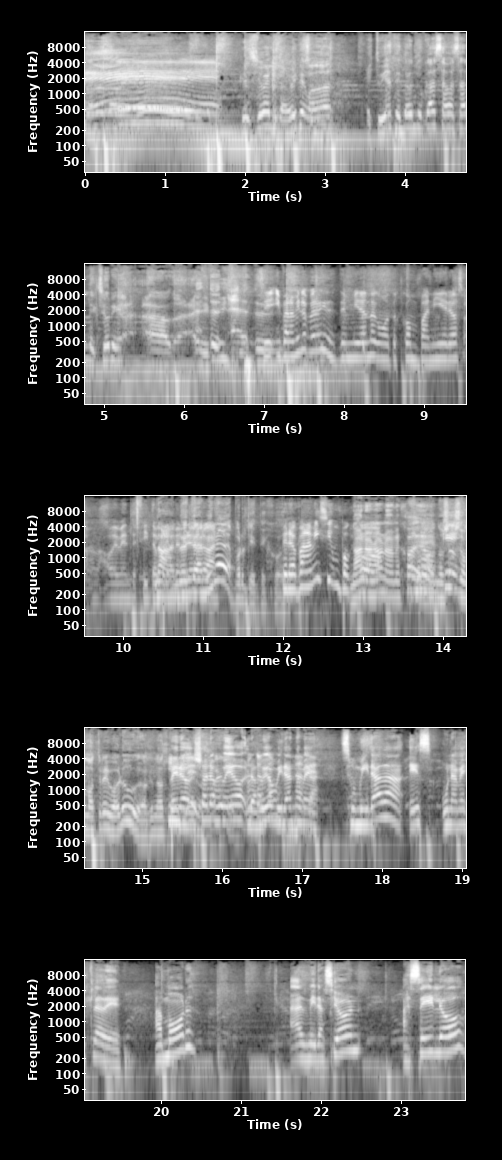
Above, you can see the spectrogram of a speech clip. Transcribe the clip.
Eh. Qué suelto, ¿viste? Cuando estudiaste todo en tu casa, vas a dar lecciones. ah, ah, es difícil. Sí, y para mí lo peor es que te estén mirando como tus compañeros. Ah, Obviamente, Fito, No, pero en nuestra primer lugar. mirada, ¿por qué te jode? Pero para mí sí un poco. No, no, no, no, me jode. no, ¿Qué? nosotros somos tres boludos. no Pero yo los veo, No los veo mirándome. nada. Su mirada es una mezcla de amor, admiración, acelo.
